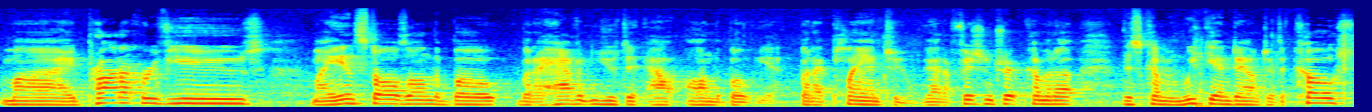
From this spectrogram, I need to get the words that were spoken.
my product reviews, my installs on the boat, but I haven't used it out on the boat yet, but I plan to. We've got a fishing trip coming up this coming weekend down to the coast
